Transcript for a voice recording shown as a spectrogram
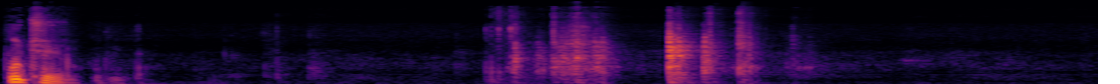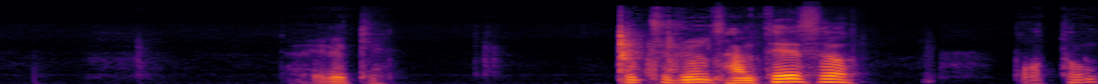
붙여줄 겁니다. 이렇게 붙여준 상태에서 보통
